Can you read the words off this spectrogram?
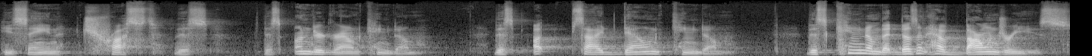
He's saying, trust this, this underground kingdom, this upside down kingdom this kingdom that doesn't have boundaries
